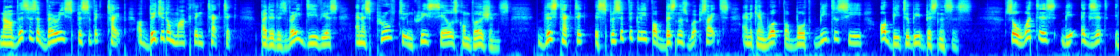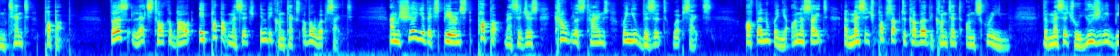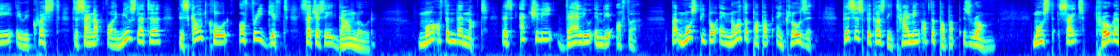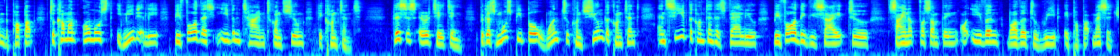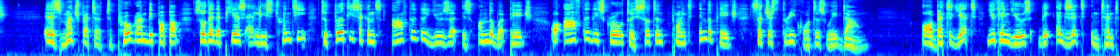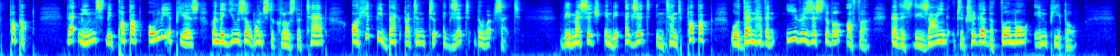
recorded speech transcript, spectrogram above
Now, this is a very specific type of digital marketing tactic, but it is very devious and has proved to increase sales conversions. This tactic is specifically for business websites and it can work for both B2C or B2B businesses. So, what is the exit intent pop up? First, let's talk about a pop up message in the context of a website. I'm sure you've experienced pop up messages countless times when you visit websites. Often, when you're on a site, a message pops up to cover the content on screen. The message will usually be a request to sign up for a newsletter, discount code, or free gift, such as a download. More often than not, there's actually value in the offer but most people ignore the pop up and close it. This is because the timing of the pop up is wrong. Most sites program the pop up to come on almost immediately before there's even time to consume the content. This is irritating because most people want to consume the content and see if the content has value before they decide to sign up for something or even bother to read a pop up message. It is much better to program the pop up so that it appears at least 20 to 30 seconds after the user is on the web page or after they scroll to a certain point in the page, such as three quarters way down. Or better yet, you can use the exit intent pop up that means the pop-up only appears when the user wants to close the tab or hit the back button to exit the website. The message in the exit intent pop-up will then have an irresistible offer that is designed to trigger the FOMO in people.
